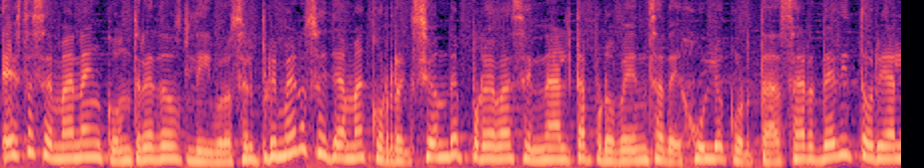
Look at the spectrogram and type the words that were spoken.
Esta semana encontré dos libros. El primero se llama Corrección de pruebas en Alta Provenza de Julio Cortázar de Editorial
